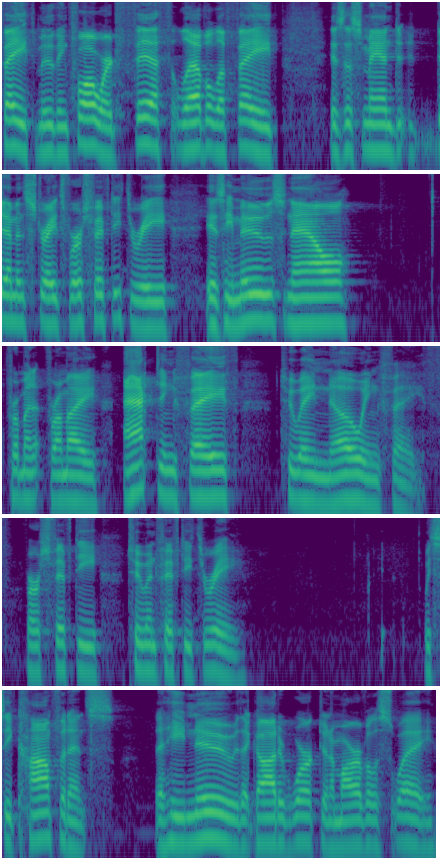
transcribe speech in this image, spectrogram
faith moving forward. Fifth level of faith is this man d- demonstrates, verse 53, is he moves now from a, from a acting faith to a knowing faith. Verse 52 and 53. We see confidence that he knew that God had worked in a marvelous way.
